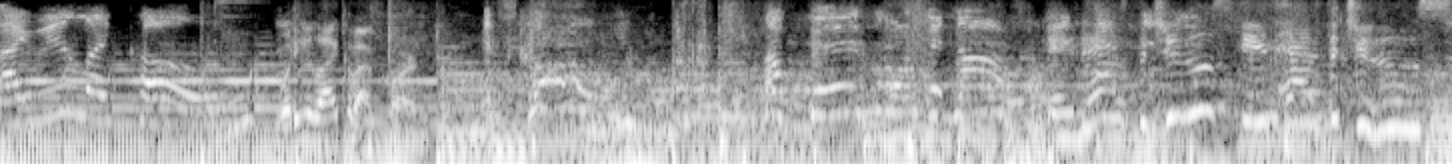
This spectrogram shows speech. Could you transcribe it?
I really like corn. What do you like about corn? It's corn. It has the juice, it has the juice.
